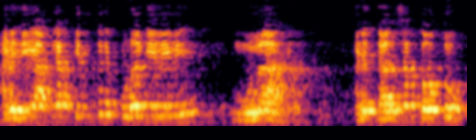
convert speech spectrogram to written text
आणि ही आपल्या कितीतरी पुढे गेलेली मुलं आहेत. आणि त्यांचं कौतुक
